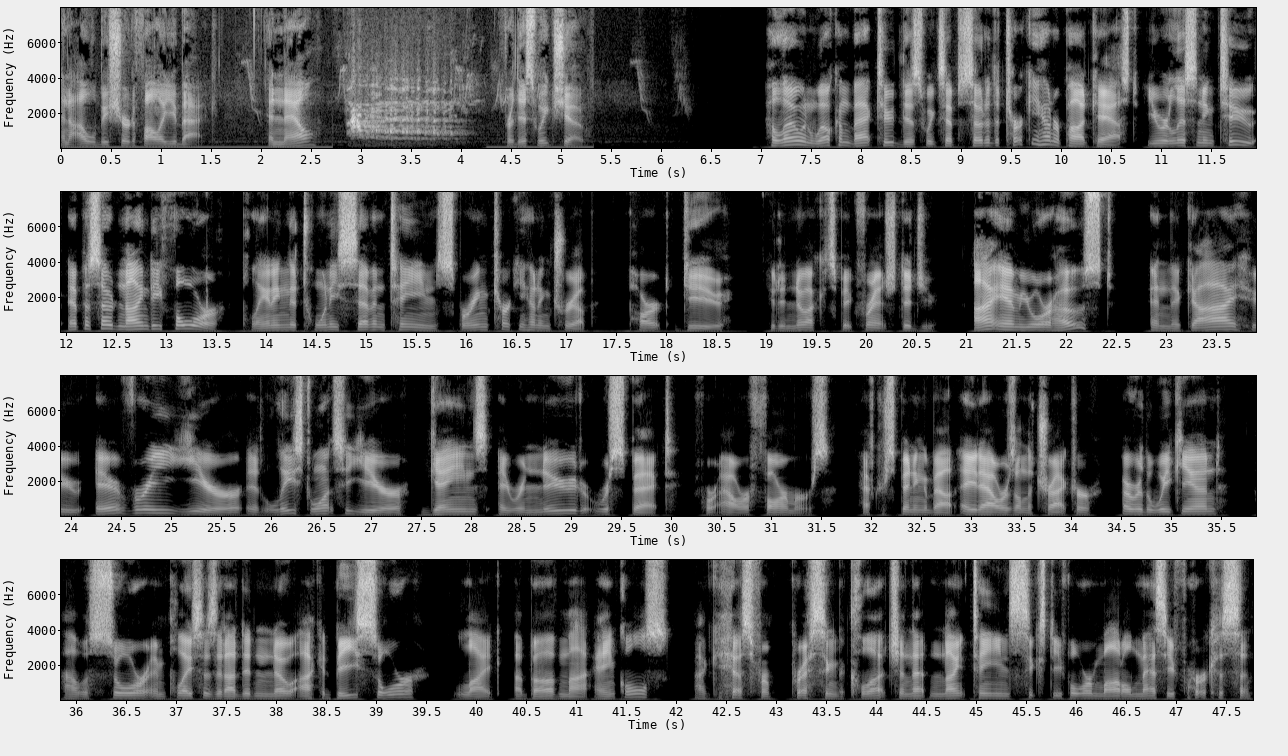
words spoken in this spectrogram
and I will be sure to follow you back. And now, for this week's show. Hello, and welcome back to this week's episode of the Turkey Hunter Podcast. You are listening to episode 94 Planning the 2017 Spring Turkey Hunting Trip, Part Deux. You didn't know I could speak French, did you? I am your host, and the guy who every year, at least once a year, gains a renewed respect for our farmers. After spending about eight hours on the tractor over the weekend, I was sore in places that I didn't know I could be sore, like above my ankles. I guess from pressing the clutch in that 1964 model Massey Ferguson.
